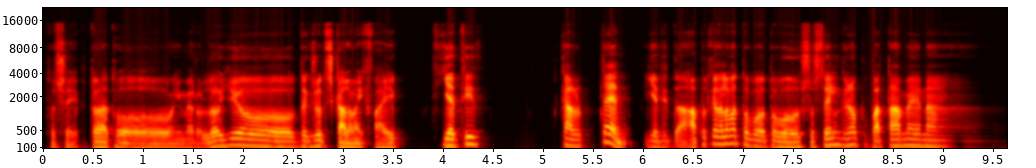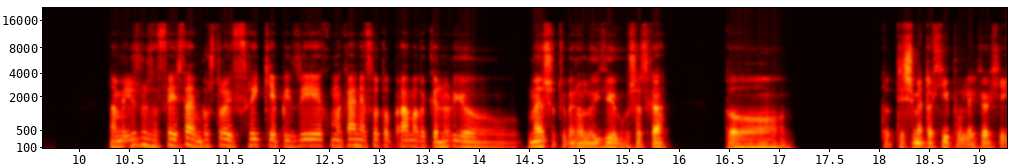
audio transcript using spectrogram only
Το save. Τώρα το ημερολόγιο δεν ξέρω τι σκάλα έχει φάει. Γιατί δεν. Γιατί από ό,τι κατάλαβα το, το, στο Stelling που πατάμε να, να μιλήσουμε στο FaceTime, πώς τρώει free και επειδή έχουμε κάνει αυτό το πράγμα το καινούριο μέσω του ημερολογίου ουσιαστικά. Το, το, τη συμμετοχή που λέει και όχι.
